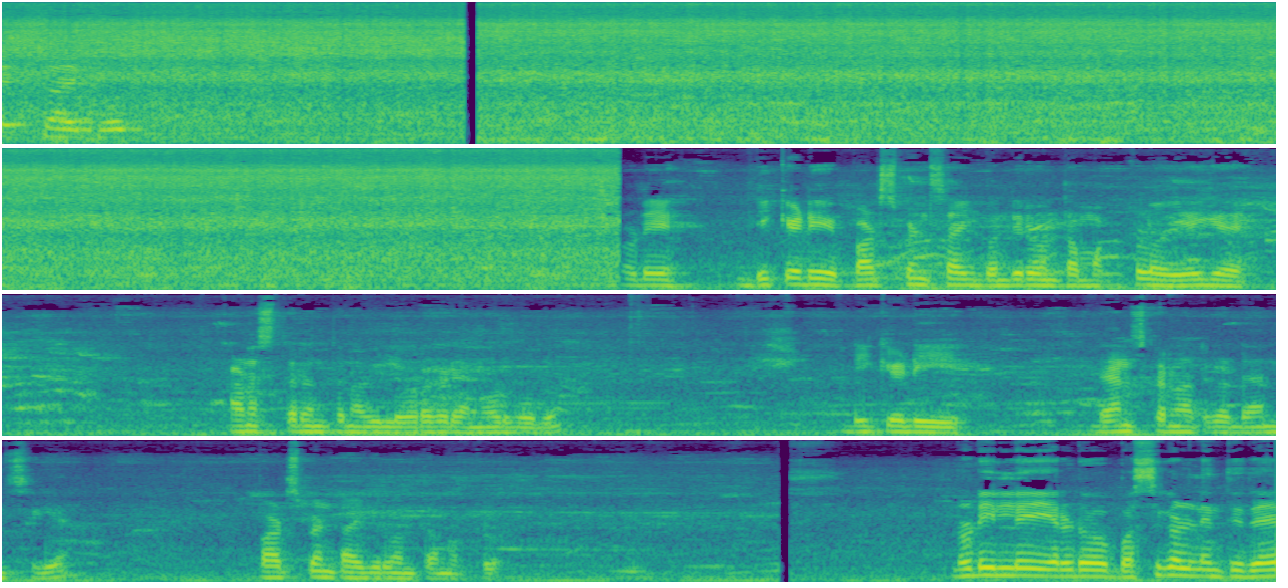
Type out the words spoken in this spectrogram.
ಹೆಚ್ಚಾಯಿತು. ನೋಡಿ ಡಿ ಕೆ ಡಿ ಪಾರ್ಟಿಸಿಪೆಂಟ್ಸ್ ಆಗಿ ಬಂದಿರುವಂಥ ಮಕ್ಕಳು ಹೇಗೆ ಕಾಣಿಸ್ತಾರೆ ಅಂತ ನಾವು ಇಲ್ಲಿ ಹೊರಗಡೆ ನೋಡ್ಬೋದು. D K D dance Karnataka ಡ್ಯಾನ್ಸ್ಗೆ ಪಾರ್ಟಿಸಿಪೆಂಟ್ ಆಗಿರುವಂಥ ಮಕ್ಕಳು. ನೋಡಿ, ಇಲ್ಲಿ ಎರಡು ಬಸ್ಸುಗಳು ನಿಂತಿದೆ.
